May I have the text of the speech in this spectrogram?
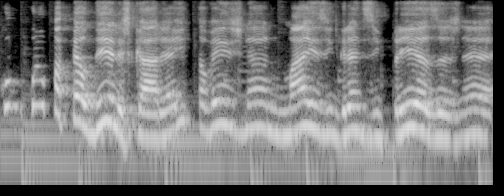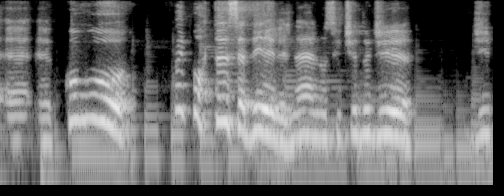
Qual, qual, é o papel deles, cara? E aí, talvez né, mais em grandes empresas, né? É, é, como a importância deles, né? No sentido de, de,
